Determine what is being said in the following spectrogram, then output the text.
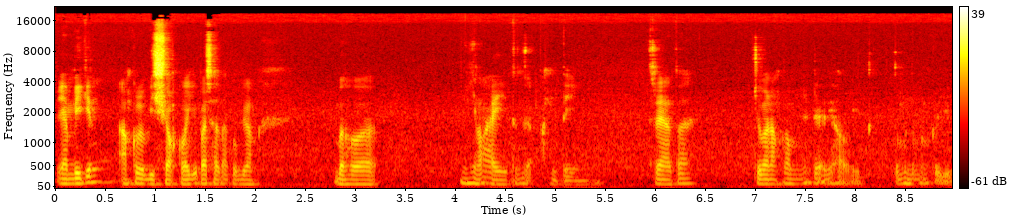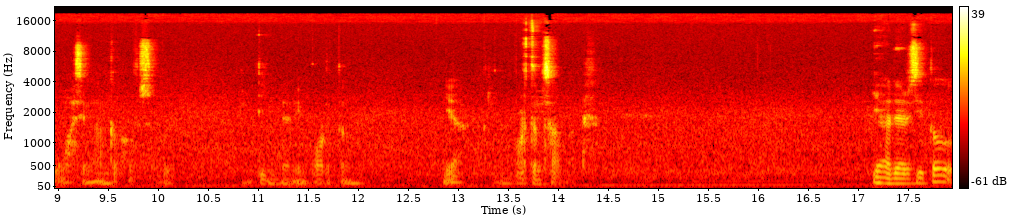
yang bikin aku lebih shock lagi pas saat aku bilang bahwa nilai itu nggak penting. Ternyata cuma aku menyadari hal itu. Teman-temanku juga masih menganggap hal tersebut penting dan important. Ya important sama. Ya dari situ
